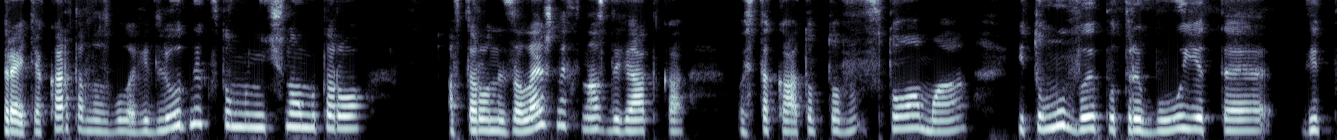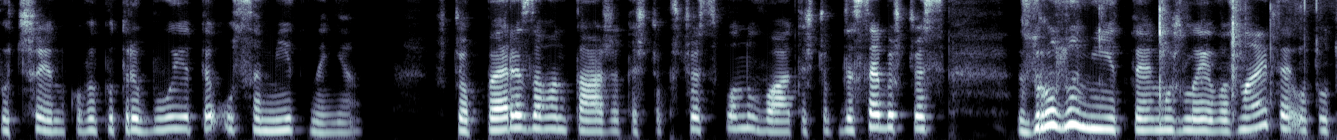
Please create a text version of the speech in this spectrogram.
Третя карта в нас була відлюдник в тому нічному таро, а в таро незалежних в нас дев'ятка ось така, тобто втома, і тому ви потребуєте відпочинку, ви потребуєте усамітнення, щоб перезавантажити, щоб щось спланувати, щоб для себе щось зрозуміти, можливо, знаєте, отут,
